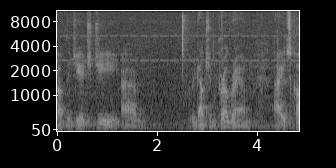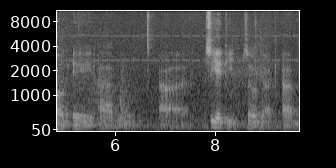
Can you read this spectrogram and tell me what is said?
of the GHG um, reduction program, uh, it's called a um, uh, CAP, so uh, um,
